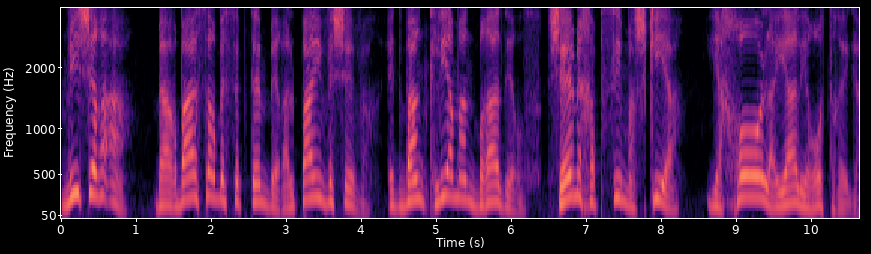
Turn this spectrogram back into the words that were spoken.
מי שראה ב-14 בספטמבר 2007 את בנק ליאמן בראדרס, שהם מחפשים משקיע, יכול היה לראות רגע.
